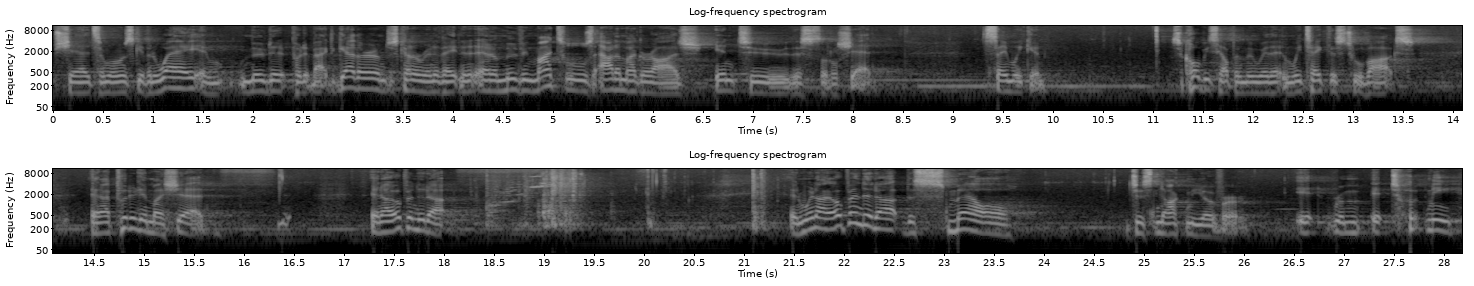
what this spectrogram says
shed someone was giving away and moved it, put it back together. I'm just kind of renovating it, and I'm moving my tools out of my garage into this little shed. Same weekend. So Colby's helping me with it, and we take this toolbox and I put it in my shed. And I opened it up. And when I opened it up, the smell just knocked me over. It, it took me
